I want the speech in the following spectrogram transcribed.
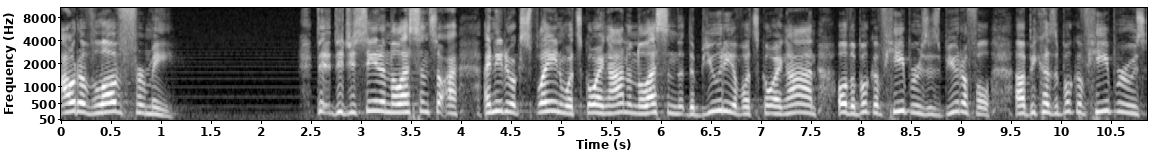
out of love for me. Did, did you see it in the lesson? So I, I need to explain what's going on in the lesson, the, the beauty of what's going on. Oh, the book of Hebrews is beautiful uh, because the book of Hebrews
